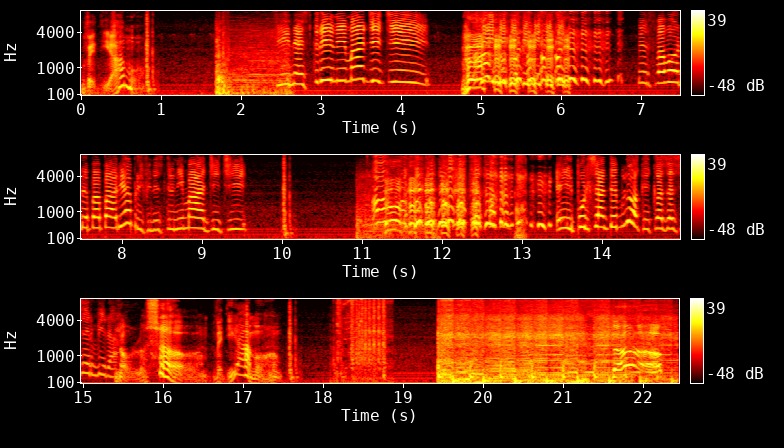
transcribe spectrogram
Vediamo. Finestrini magici! per favore, papà, riapri i finestrini magici. E il pulsante blu a che cosa servirà? Non lo so. Vediamo. No!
